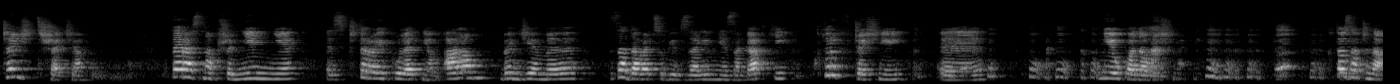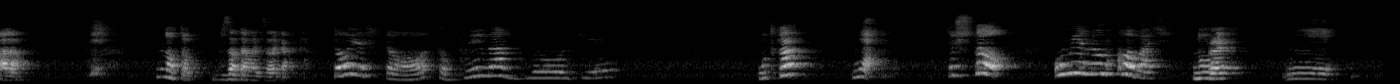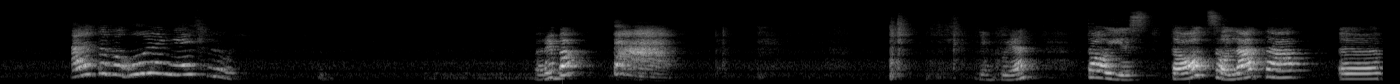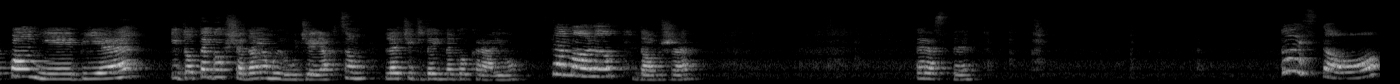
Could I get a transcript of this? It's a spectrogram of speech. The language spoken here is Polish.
część trzecia. Teraz naprzemiennie z 4,5-letnią Alą będziemy zadawać sobie wzajemnie zagadki, których wcześniej e, nie układałyśmy. Kto zaczyna, Ala? No to zadawaj zagadkę. To jest to, co pływa w wodzie. Łódka? Nie. Coś to umie nurkować. Nurek? Nie. Ale to w ogóle nie jest lód. Ryba? Tak. Dziękuję. To jest to, co lata e, po niebie i do tego wsiadają ludzie, jak chcą lecieć do innego kraju. Samolot. Dobrze. Teraz ty. To jest to,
